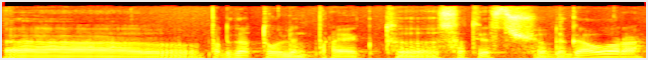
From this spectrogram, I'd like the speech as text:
э, подготовлен проект соответствующего договора.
